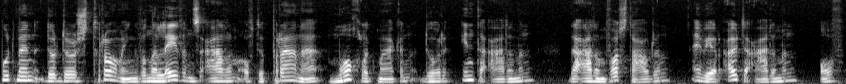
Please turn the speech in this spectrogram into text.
moet men de doorstroming van de levensadem of de prana mogelijk maken door in te ademen, de adem vast te houden en weer uit te ademen of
